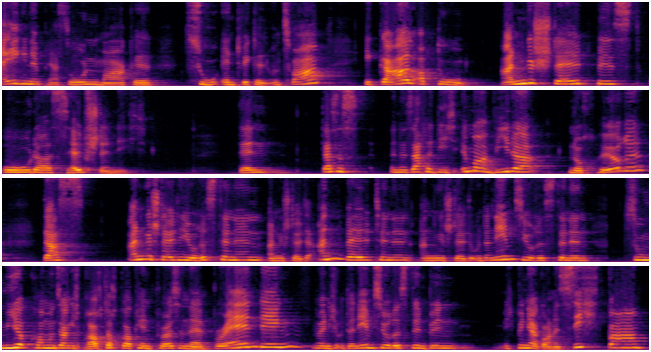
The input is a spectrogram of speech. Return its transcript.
eigene Personenmarke zu entwickeln. Und zwar egal, ob du angestellt bist oder selbstständig. Denn das ist eine Sache, die ich immer wieder noch höre, dass angestellte Juristinnen, angestellte Anwältinnen, angestellte Unternehmensjuristinnen zu mir kommen und sagen, ich brauche doch gar kein Personal Branding, wenn ich Unternehmensjuristin bin, ich bin ja gar nicht sichtbar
